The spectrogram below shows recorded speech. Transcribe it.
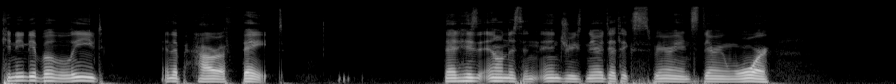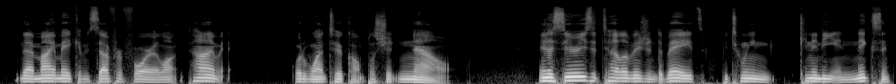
Kennedy believed in the power of fate that his illness and injuries, near death experience during war that might make him suffer for a long time would want to accomplish it now. In a series of television debates between Kennedy and Nixon,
